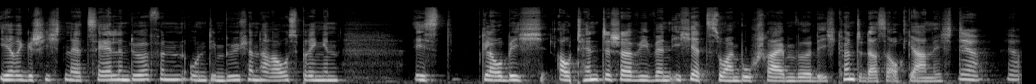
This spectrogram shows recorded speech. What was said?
ihre Geschichten erzählen dürfen und in Büchern herausbringen, ist, glaube ich, authentischer, wie wenn ich jetzt so ein Buch schreiben würde. Ich könnte das auch gar nicht. Ja, ja.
